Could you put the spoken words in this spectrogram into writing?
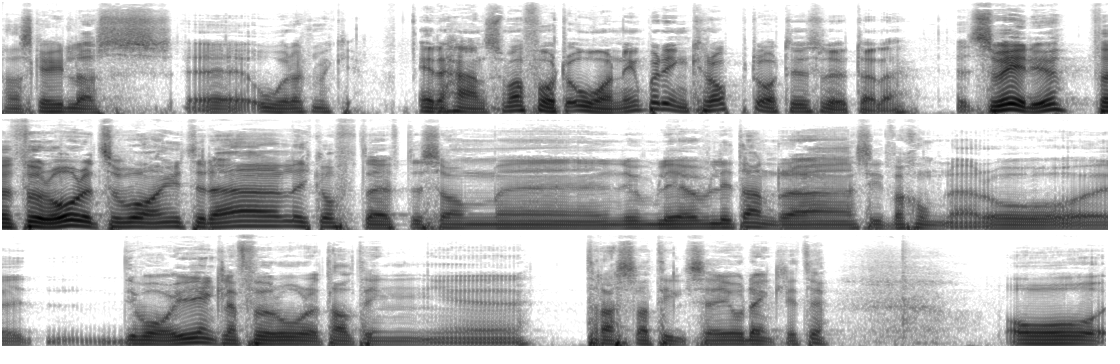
Han ska hyllas eh, oerhört mycket. Är det han som har fått ordning på din kropp då till slut eller? Så är det ju. För förra året så var han ju inte där lika ofta eftersom det blev lite andra situationer och det var ju egentligen förra året allting trasslade till sig ordentligt ju. Och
